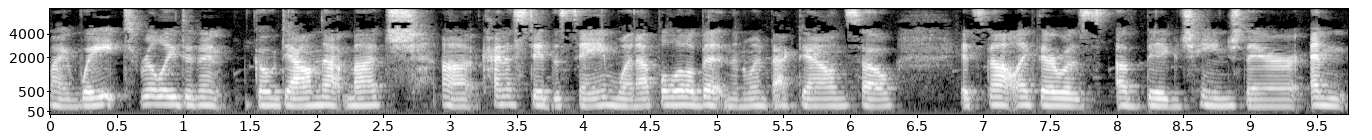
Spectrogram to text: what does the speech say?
my weight really didn't go down that much. Uh, kind of stayed the same, went up a little bit and then went back down. So it's not like there was a big change there. And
